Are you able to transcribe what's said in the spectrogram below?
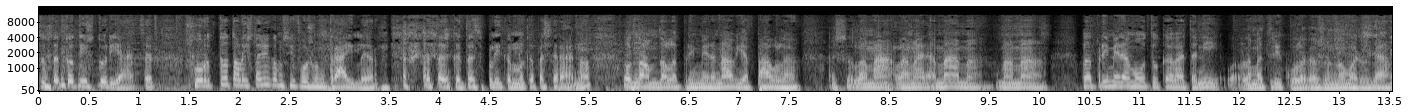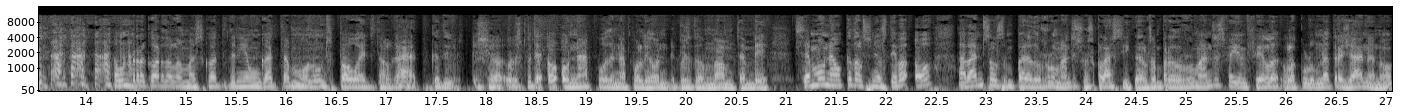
tot, tot historiat, saps? Surt tota la història com si fos un tràiler que te- que t'expliquen el que passarà, no? El nom de la primera nòvia, Paula, la, ma, la mare, mama, mamà, la primera moto que va tenir, la matrícula, veus un número allà. Un record de la mascota, tenia un gat tan mono, uns pauets del gat, que dius, això, o, o Napo, de Napoleón, després del nom també. Sembla una auca del senyor Esteve, o abans els emperadors romans, això és clàssic, eh? els emperadors romans es feien fer la, la columna trajana, no?,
